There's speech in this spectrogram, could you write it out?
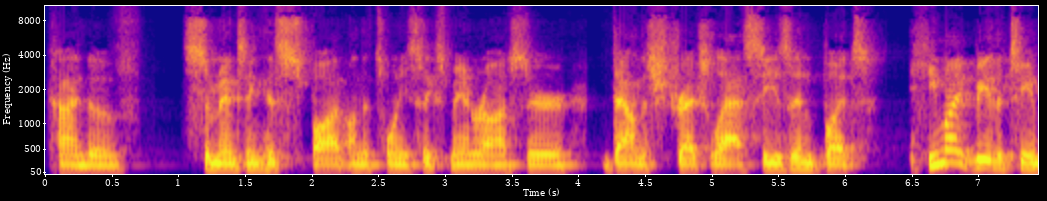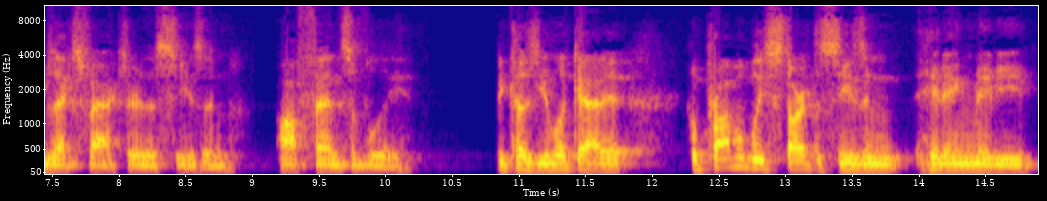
kind of cementing his spot on the 26 man roster down the stretch last season, but he might be the team's X factor this season offensively because you look at it, he'll probably start the season hitting maybe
